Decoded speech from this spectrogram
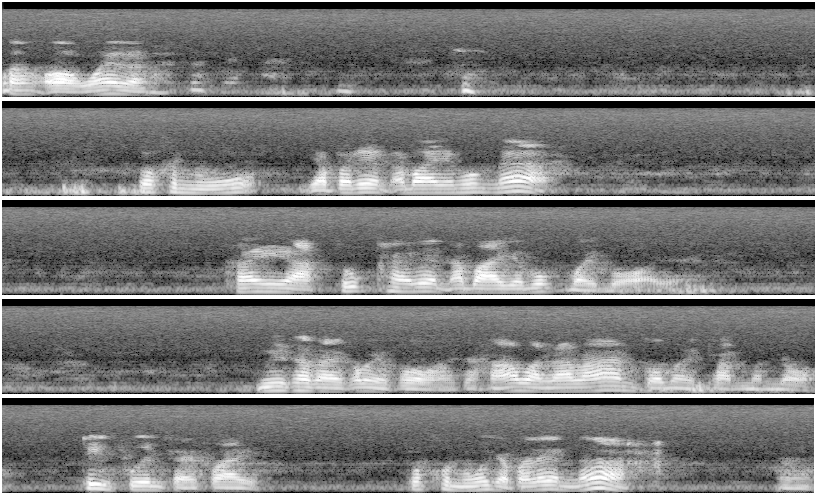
ฟังออกไว้เหรอพวกขนู อย่าไปเล่นอบายมุกนะใครอยากทุกข์ให้เล่นอบายมุกบ่อยๆ มีเท่าไรก็ไม่พอ จะหาวันละล้านก็ไม่ทันมันดอก ทิ้งฟืนใส่ไฟพวกคุณหนูอย่าไปเล่นเนอะอ่า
